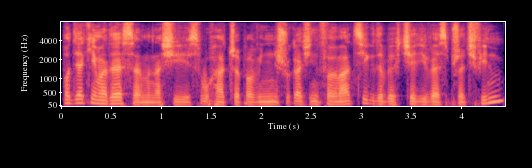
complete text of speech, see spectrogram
Pod jakim adresem nasi słuchacze powinni szukać informacji, gdyby chcieli wesprzeć film?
